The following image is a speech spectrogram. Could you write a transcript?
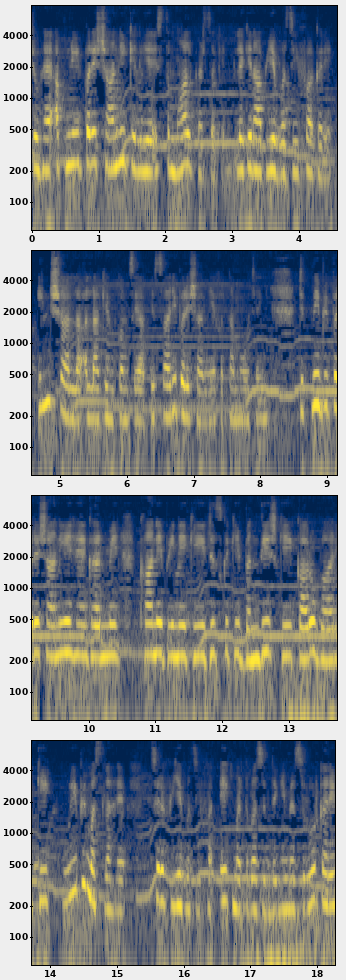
جو ہے اپنی پریشانی کے لیے استعمال کر سکیں لیکن آپ یہ وظیفہ کریں۔ انشاءاللہ اللہ کے حکم سے آپ کی ساری پریشانیاں ختم ہو جائیں۔ گی جتنی بھی پریشانیاں ہیں گھر میں، کھانے پینے کی، رزق کی، بندش کی، کاروبار کی، کوئی بھی مسئلہ ہے، صرف یہ وظیفہ ایک مرتبہ زندگی میں ضرور کریں۔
